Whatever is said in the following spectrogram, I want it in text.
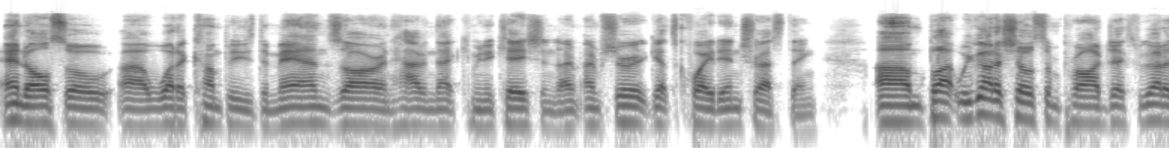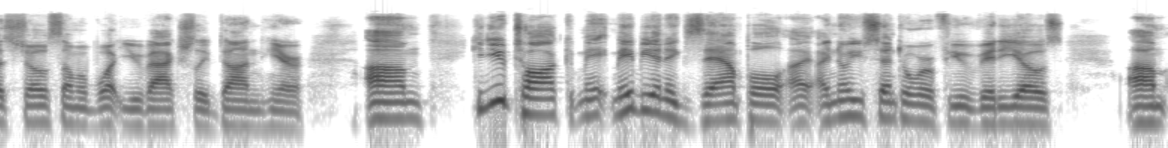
and also uh, what a company's demands are and having that communication i'm, I'm sure it gets quite interesting. Um, but we got to show some projects we got to show some of what you've actually done here. Um, can you talk may, maybe an example I, I, know you sent over a few videos um,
